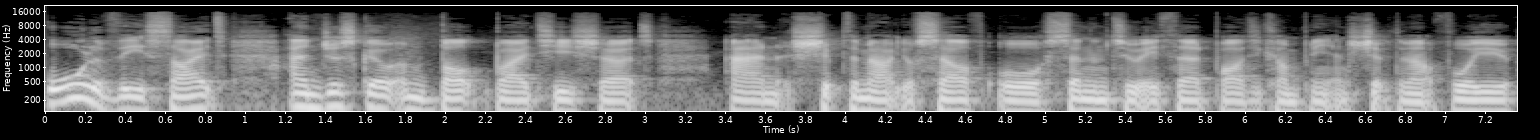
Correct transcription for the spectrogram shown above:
all of these sites and just go and bulk buy t shirts and ship them out yourself or send them to a third party company and ship them out for you,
